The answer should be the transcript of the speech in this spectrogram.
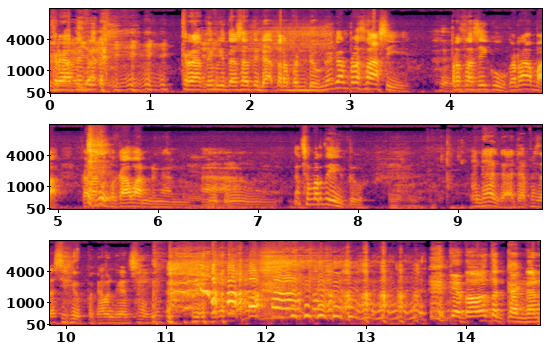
kreativitas kreativitasnya tidak terbendung itu kan prestasi. Prestasiku. Kenapa? Karena berkawan dengan nah, kan seperti itu. Anda agak ada prestasi berkawan dengan saya Kayak tau tegang kan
